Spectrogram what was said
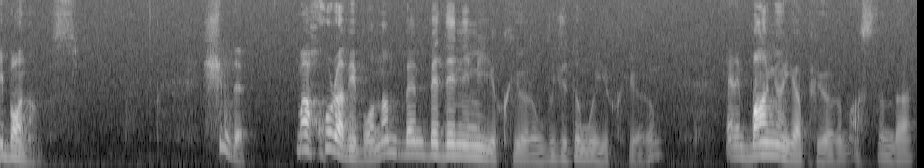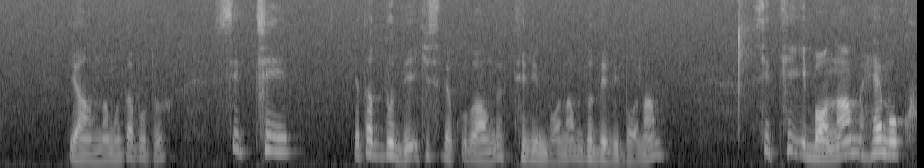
ibonamız. Şimdi mahura vibonam ben bedenimi yıkıyorum, vücudumu yıkıyorum. Yani banyo yapıyorum aslında bir anlamı da budur. Siti ya da dudi ikisi de kullanılır. Tivimbonam, dudi vibonam. Siti ibonam, hemuk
